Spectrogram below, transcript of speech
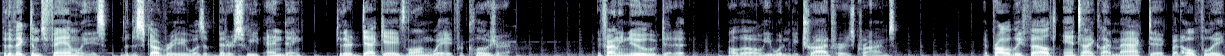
For the victims' families, the discovery was a bittersweet ending to their decades long wait for closure. They finally knew who did it, although he wouldn't be tried for his crimes. It probably felt anticlimactic, but hopefully,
